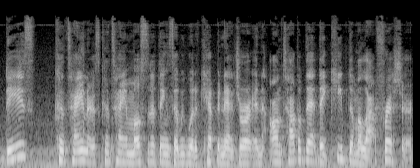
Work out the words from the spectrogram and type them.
these containers contain most of the things that we would have kept in that drawer and on top of that they keep them a lot fresher.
